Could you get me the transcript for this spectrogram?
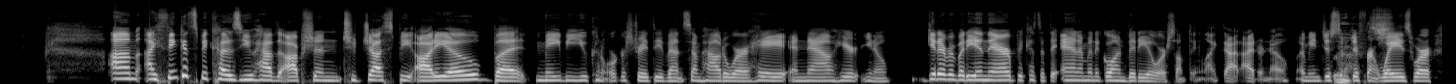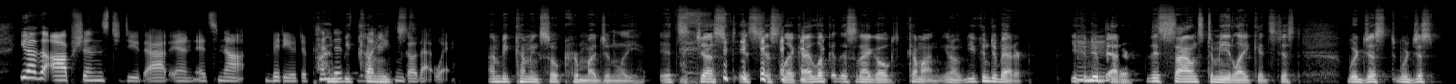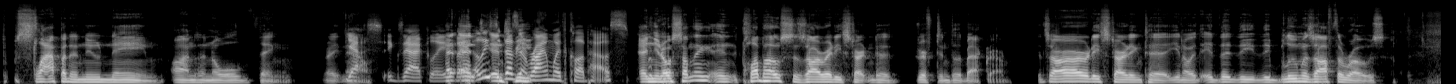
Um, I think it's because you have the option to just be audio, but maybe you can orchestrate the event somehow to where, hey, and now here, you know, get everybody in there because at the end I'm going to go on video or something like that. I don't know. I mean, just some different ways where you have the options to do that, and it's not video dependent, but you can go that way. I'm becoming so curmudgeonly. It's just it's just like I look at this and I go, come on, you know, you can do better. You can mm-hmm. do better. This sounds to me like it's just we're just we're just slapping a new name on an old thing right now. Yes, exactly. And, but and, at least it doesn't be, rhyme with Clubhouse. And you know something in Clubhouse is already starting to drift into the background. It's already starting to, you know, it, the, the the bloom is off the rose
